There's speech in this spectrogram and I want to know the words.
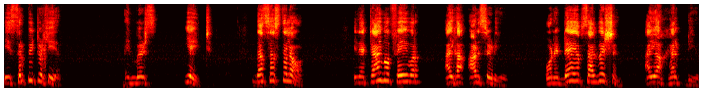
is repeated here in verse 8. Thus says the Lord, in a time of favor I have answered you. On a day of salvation I have helped you.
